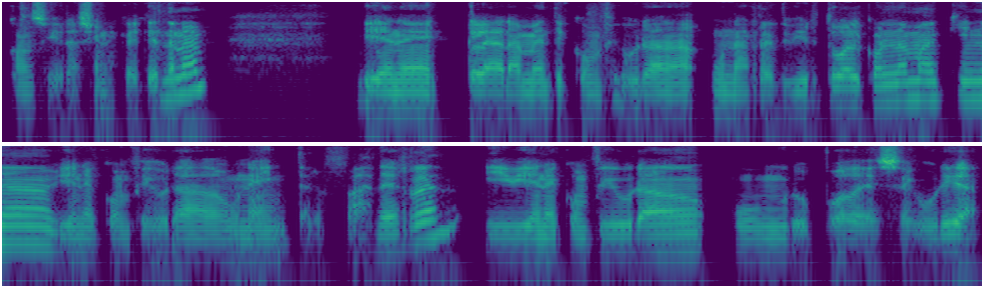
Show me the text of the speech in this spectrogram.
consideraciones que hay que tener. Viene claramente configurada una red virtual con la máquina, viene configurada una interfaz de red y viene configurado un grupo de seguridad.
